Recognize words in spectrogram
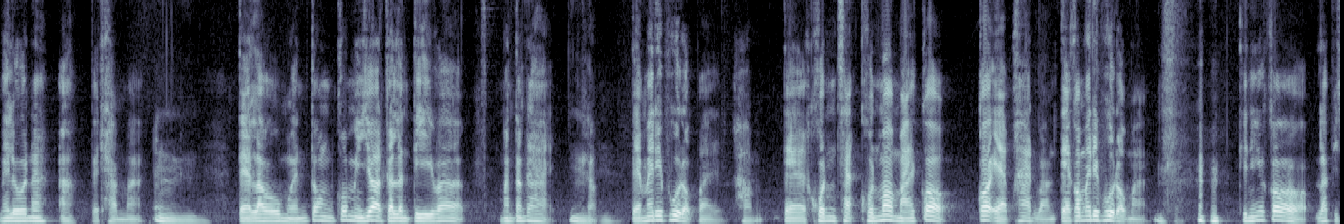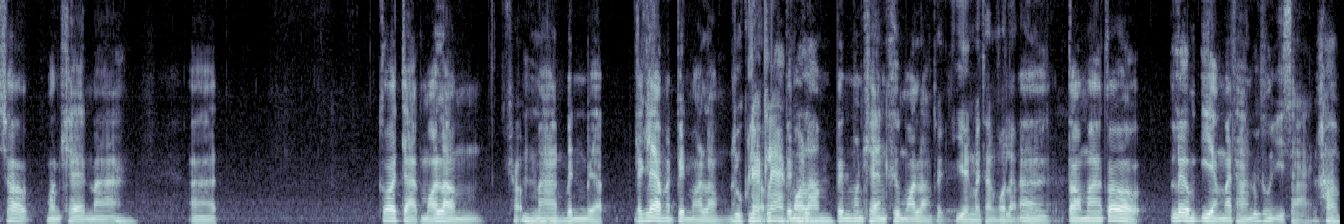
ไม่รู้นะอะไปทำมา อืมแต่เราเหมือนต้องก็มียอดการันตีว่ามันต้องได้ครับ แต่ไม่ได้พูดออกไปครับ แต่คนสะคนมอบหมายก็ก็แอบคาดหวัง แต่ก็ไม่ได้พูดออกมา ทีนี้ก็รับผิดชอบมอนแคนมาอ่าก็จากหมอลครับำมาเป็นแบบ แรกๆมันเป็นหมอลำนะยุคแรกเป็นๆหมอลำเป็นมอนแคนคือหมอลจะเอียงมาทางหมอลำำอ่าต่อมาก็เริ่มเอียงมาทางลูกทุ่งอีสานครับ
